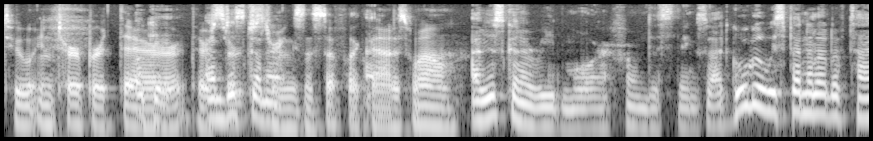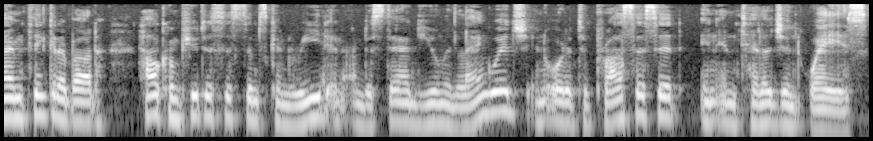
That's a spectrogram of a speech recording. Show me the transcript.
to interpret their okay, their I'm search gonna, strings and stuff like I, that as well. I'm just going to read more from this thing. So at Google, we spend a lot of time thinking about how computer systems can read and understand human language in order to process it in intelligent ways.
